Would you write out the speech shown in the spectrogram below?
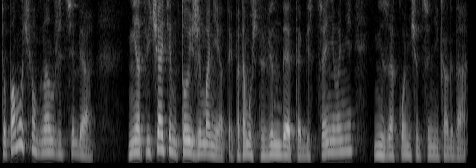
то помочь им обнаружить себя – не отвечать им той же монетой, потому что вендетта обесценивания не закончится никогда.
